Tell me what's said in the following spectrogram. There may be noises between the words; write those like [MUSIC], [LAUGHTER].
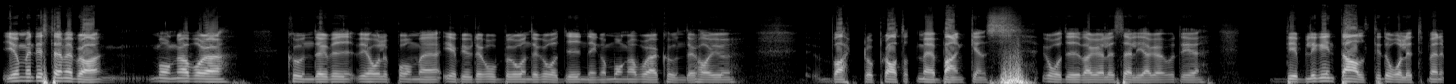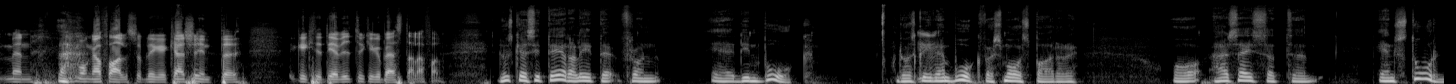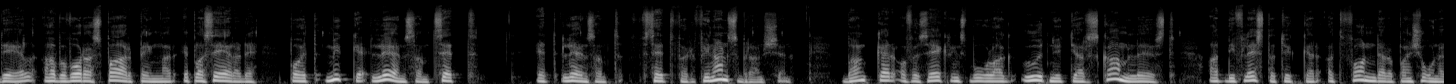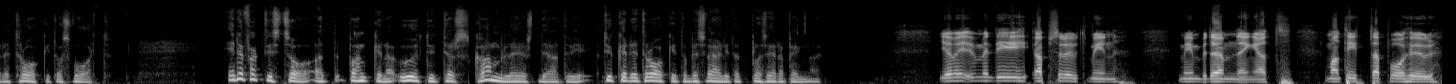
Jo, men det stämmer bra. Många av våra kunder, vi, vi håller på med, erbjuder oberoende rådgivning och många av våra kunder har ju varit och pratat med bankens rådgivare eller säljare och det, det blir inte alltid dåligt, men, men i [LAUGHS] många fall så blir det kanske inte riktigt det vi tycker är bäst i alla fall. Nu ska jag citera lite från eh, din bok. Du har skrivit mm. en bok för småsparare. Och här sägs att eh, en stor del av våra sparpengar är placerade på ett mycket lönsamt sätt. Ett lönsamt sätt för finansbranschen. Banker och försäkringsbolag utnyttjar skamlöst att de flesta tycker att fonder och pensioner är tråkigt och svårt. Är det faktiskt så att bankerna utnyttjar skamlöst det att vi tycker det är tråkigt och besvärligt att placera pengar? Ja, men, men det är absolut min, min bedömning att om man tittar på hur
